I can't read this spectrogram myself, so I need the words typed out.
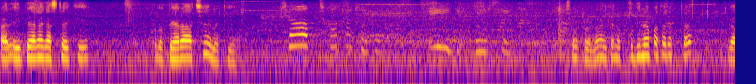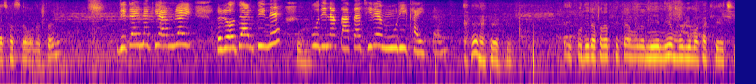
আর এই পেয়ারা গাছটায় কি কোনো পেয়ারা আছে নাকি? সব ছোট না এখানে পুদিনা পাতার একটা গাছ আছে আমাদের তাই না? যেটাই নাকি আমরা রোজার দিনে পুদিনা পাতা ছিঁড়ে মুড়ি খাইতাম। এই পুদিনা পাতার থেকে আমরা নিয়ে নিয়ে মুড়ি মাখা খেয়েছি।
